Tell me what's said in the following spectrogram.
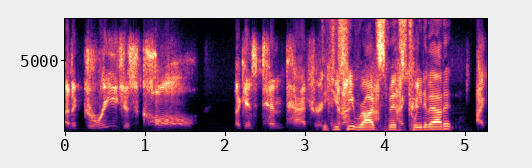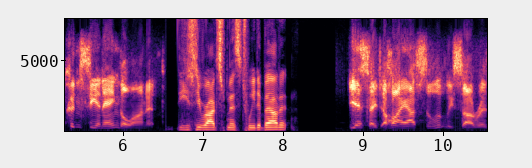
an egregious call against Tim Patrick. Did you And see I- Rod I- Smith's I tweet about it? I couldn't see an angle on it. Did you see Rod Smith's tweet about it? Yes, I, oh, I absolutely saw Rod,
